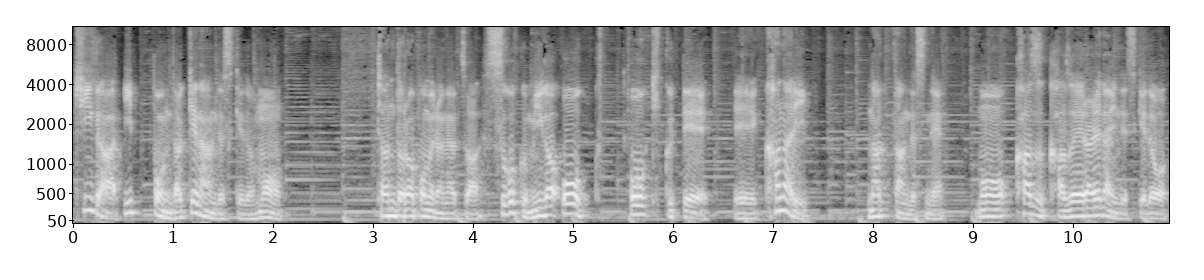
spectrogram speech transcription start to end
木が1本だけなんですけども、チャンドラポメロのやつは、すごく実が多く、大きくて、えーかなりなったんですね。もう数数えられないんですけど、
